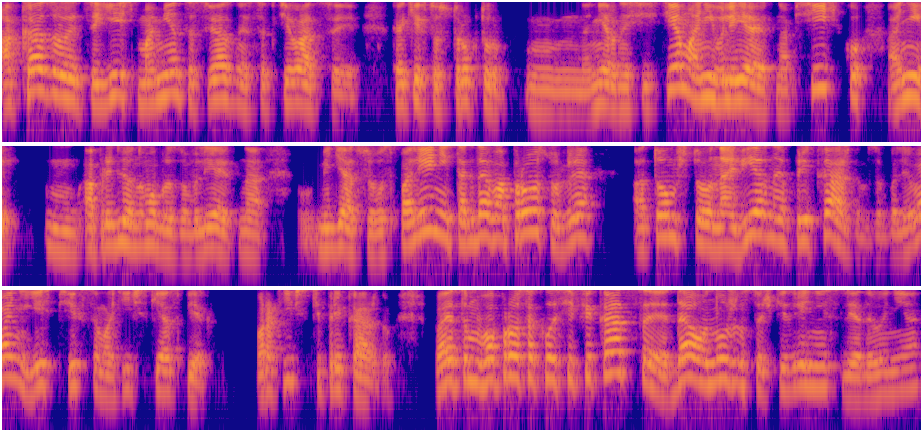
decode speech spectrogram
оказывается, есть моменты, связанные с активацией каких-то структур нервной системы, они влияют на психику, они определенным образом влияют на медиацию воспалений, тогда вопрос уже о том, что, наверное, при каждом заболевании есть психосоматический аспект. практически при каждом. Поэтому вопрос о классификации, да, он нужен с точки зрения исследования.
